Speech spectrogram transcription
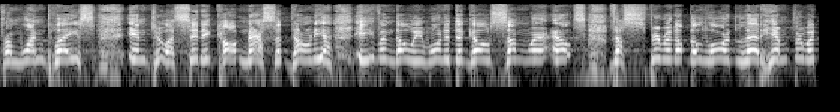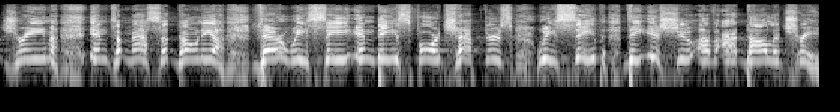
from one place into a city called Macedonia, even though he wanted to go somewhere else. The Spirit of the Lord led him through a dream into Macedonia. There we see in these four chapters, we see the issue of idolatry.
